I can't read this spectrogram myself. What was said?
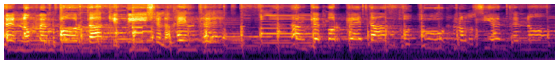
E non me importa che dice la gente, anche perché tanto tu non lo siente, no.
